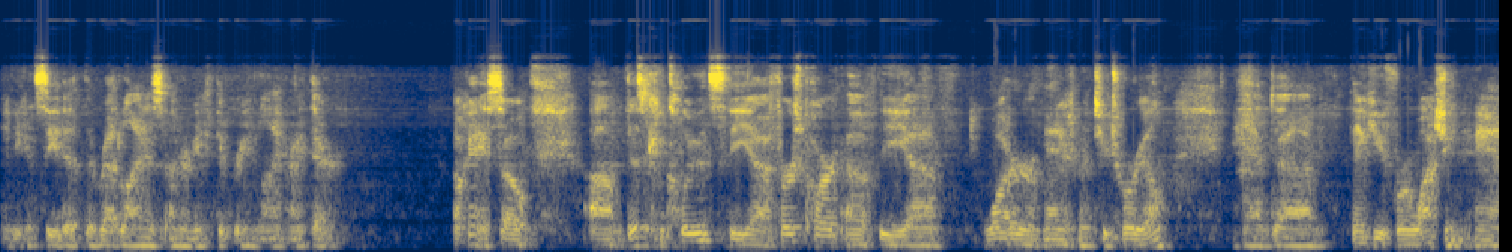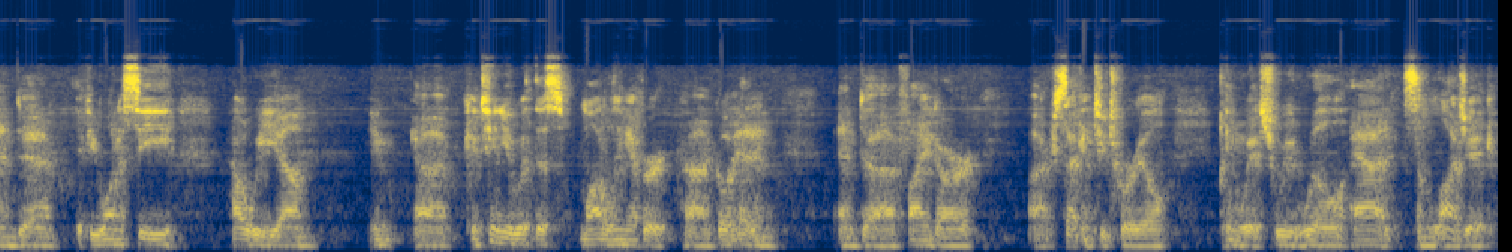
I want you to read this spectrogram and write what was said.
and you can see that the red line is underneath the green line right there. Okay, so um, this concludes the uh, first part of the uh, water management tutorial. And um, thank you for watching. And uh, if you want to see how we in, uh, continue with this modeling effort, uh, go ahead and, and uh, find our, our second tutorial in which we will add some logic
